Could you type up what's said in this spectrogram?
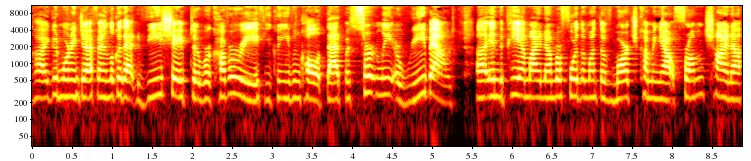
Hi, good morning, Geoff. And look at that V shaped recovery, if you could even call it that, but certainly a rebound uh, in the PMI number for the month of March coming out from China,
